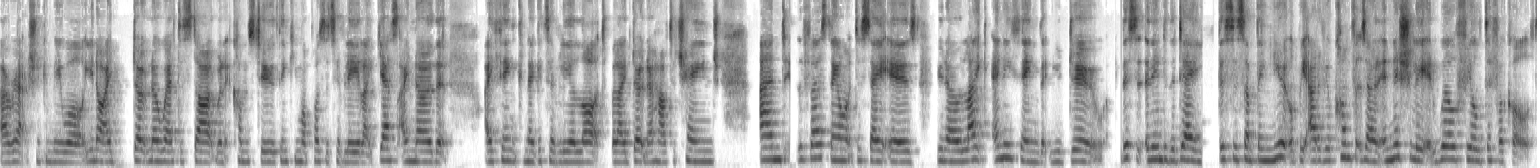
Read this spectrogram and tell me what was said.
uh, reaction can be, well, you know, I don't know where to start when it comes to thinking more positively. Like, yes, I know that I think negatively a lot, but I don't know how to change. And the first thing I want to say is, you know, like anything that you do, this at the end of the day, this is something new. It'll be out of your comfort zone. Initially, it will feel difficult,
